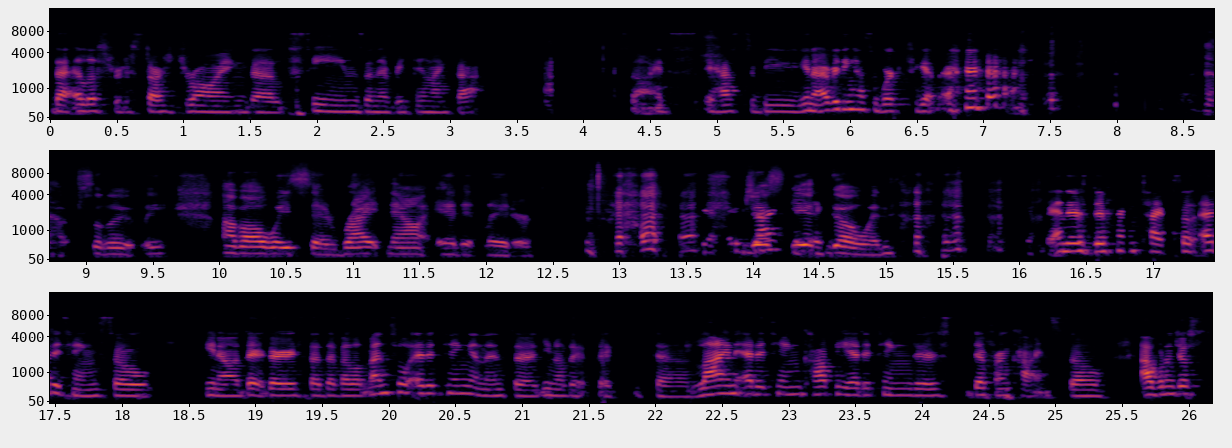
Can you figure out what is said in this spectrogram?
the illustrator starts drawing the scenes and everything like that. So it's it has to be you know everything has to work together. Absolutely, I've always said right now, edit later. yeah, exactly. Just get going. and there's different types of editing. So you know there, there is the developmental editing and then the you know the, the, the line editing copy editing there's different kinds so i wouldn't just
